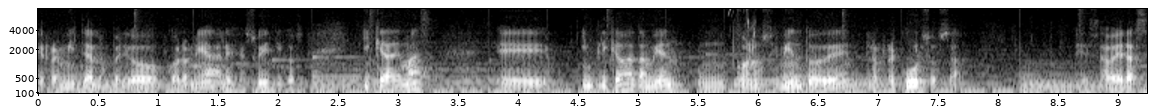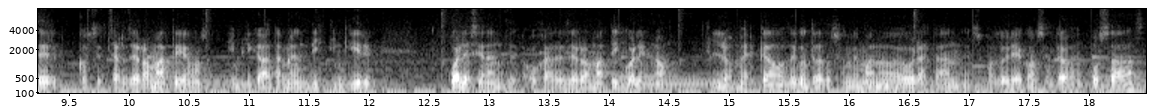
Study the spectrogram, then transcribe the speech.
que remite a los periodos coloniales, jesuíticos y que además eh, implicaba también un conocimiento de los recursos. saber hacer, cosechar yerba mate, digamos, implicaba también distinguir cuáles eran hojas de yerba y cuáles no. Los mercados de contratación de mano de obra están en su mayoría concentrados en posadas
